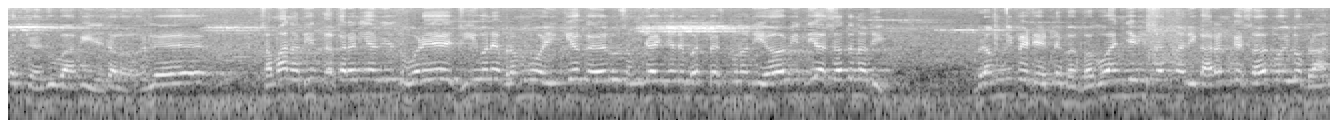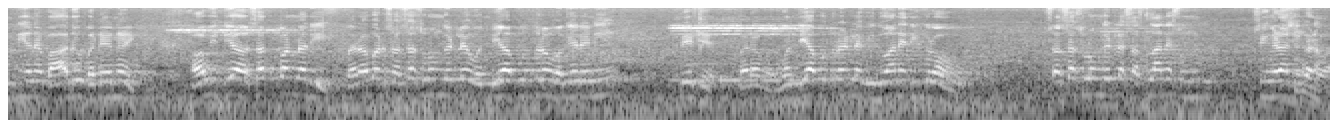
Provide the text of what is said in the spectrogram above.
ઓકે, હજુ બાકી છે. ચાલો, એટલે સમાન અધિકરણીય વડે જીવ અને બ્રહ્મનું ઐક્ય કહેલું સમજાય છે તે બંધ બેસતું નથી. અવિદ્યા સત નથી. બ્રહ્મની પેઠે એટલે ભગવાન જેવી સત નથી. કારણ કે સત હોય તો ભ્રાંતિ અને બાદ બને નહીં. અવિદ્યા અસત પણ નથી. બરાબર? સસશૃંગ એટલે વંધ્યાપુત્ર વગેરેની પેઠે બરાબર? વંધ્યાપુત્ર એટલે વિધવાને દીકરો હોવો. સસશૃંગ એટલે સસલાને શિંગડા નીકળવા.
